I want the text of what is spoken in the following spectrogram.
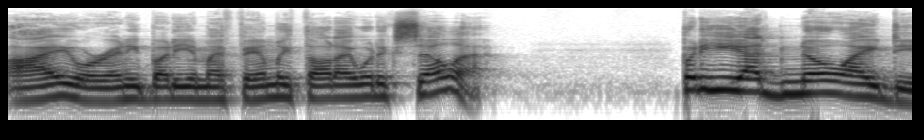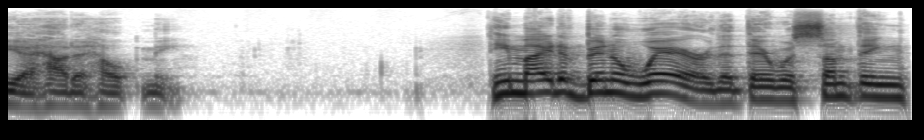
I or anybody in my family thought I would excel at. But he had no idea how to help me. He might have been aware that there was something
